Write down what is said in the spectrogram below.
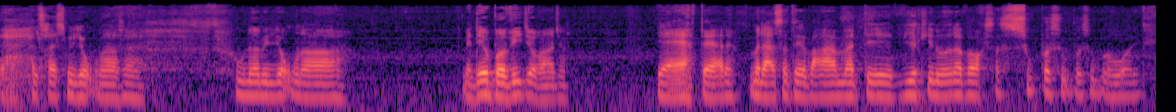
ja, 50 millioner, altså 100 millioner. Men det er jo både video og radio. Ja, det er det. Men altså, det er bare, at det er virkelig noget, der vokser super, super, super hurtigt.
